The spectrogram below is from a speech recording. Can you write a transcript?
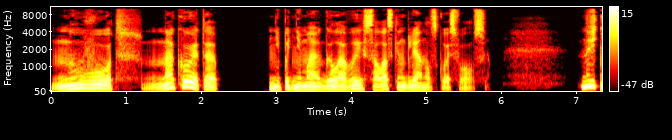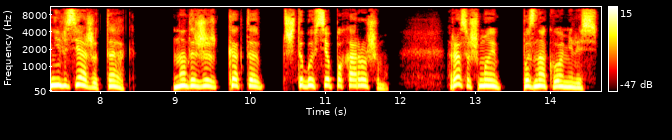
«Ну вот, на кое-то...» Не поднимая головы, Саласкин глянул сквозь волосы. «Но ведь нельзя же так. Надо же как-то, чтобы все по-хорошему. Раз уж мы познакомились,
